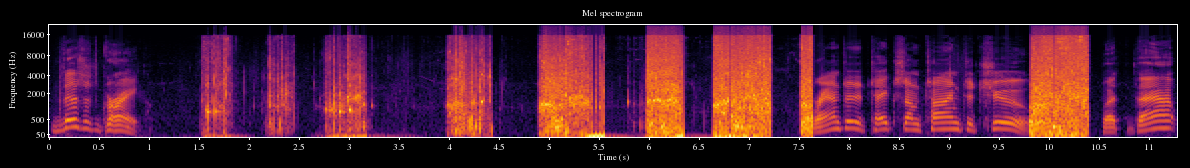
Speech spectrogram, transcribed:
this is great. Granted, it takes some time to chew, but that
